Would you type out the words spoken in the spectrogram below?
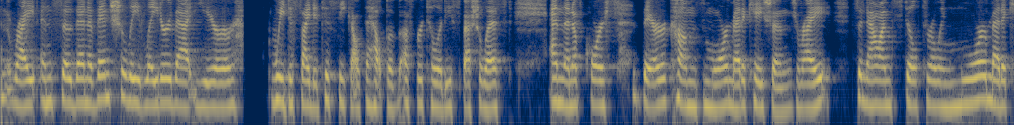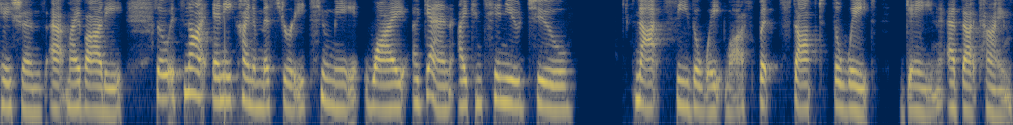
right? And so then eventually later that year, we decided to seek out the help of a fertility specialist. And then, of course, there comes more medications, right? So now I'm still throwing more medications at my body. So it's not any kind of mystery to me why, again, I continued to not see the weight loss, but stopped the weight gain at that time.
